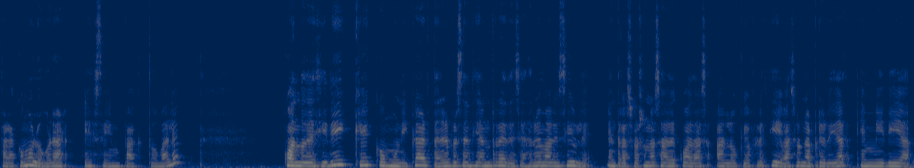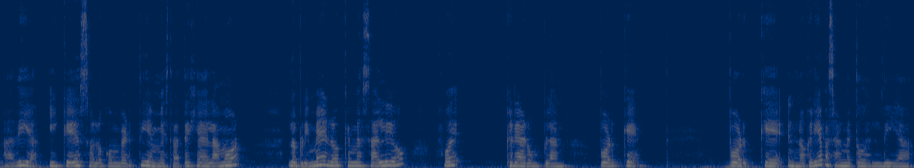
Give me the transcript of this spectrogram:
para cómo lograr ese impacto, ¿vale? Cuando decidí que comunicar, tener presencia en redes y hacerme más visible entre las personas adecuadas a lo que ofrecía iba a ser una prioridad en mi día a día y que eso lo convertí en mi estrategia del amor, lo primero que me salió fue crear un plan. ¿Por qué? Porque no quería pasarme todo el día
